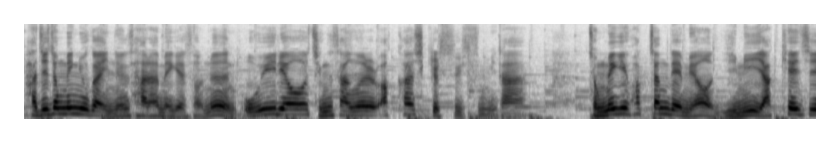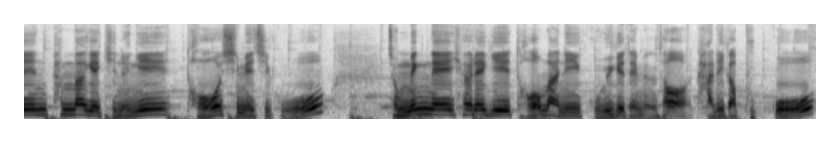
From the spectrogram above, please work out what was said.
하지정맥류가 있는 사람에게서는 오히려 증상을 악화시킬 수 있습니다. 정맥이 확장되면 이미 약해진 판막의 기능이 더 심해지고 정맥 내 혈액이 더 많이 고이게 되면서 다리가 붓고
